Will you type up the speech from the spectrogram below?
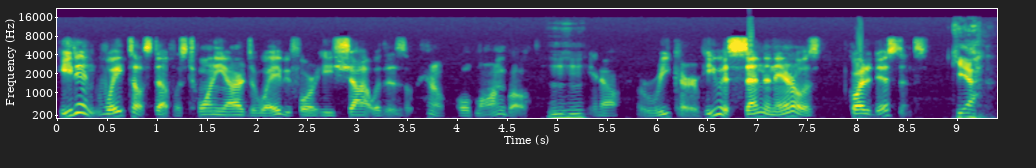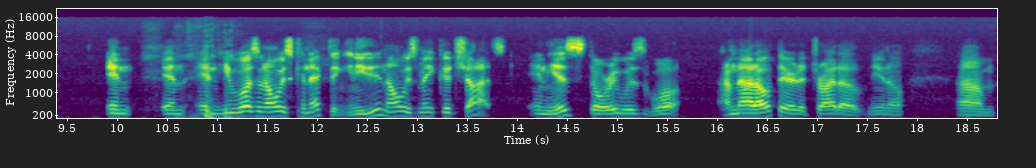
he didn't wait till stuff was 20 yards away before he shot with his you know old longbow, Mm-hmm. you know, a recurve. He was sending arrows quite a distance. Yeah. And and and he wasn't always connecting and he didn't always make good shots. And his story was, well, I'm not out there to try to, you know, um,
